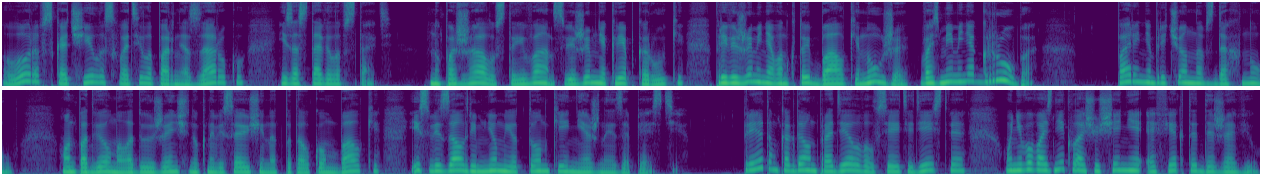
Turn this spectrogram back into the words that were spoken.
Лора вскочила, схватила парня за руку и заставила встать. «Ну, пожалуйста, Иван, свяжи мне крепко руки, привяжи меня вон к той балке, ну же, возьми меня грубо!» Парень обреченно вздохнул. Он подвел молодую женщину к нависающей над потолком балке и связал ремнем ее тонкие нежные запястья. При этом, когда он проделывал все эти действия, у него возникло ощущение эффекта дежавю.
